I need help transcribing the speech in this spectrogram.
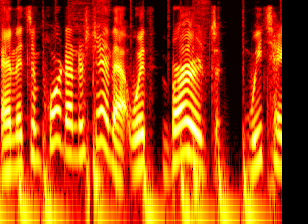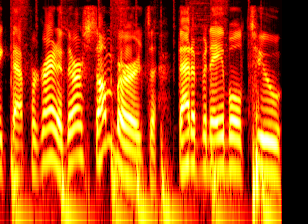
And it's important to understand that with birds, we take that for granted. There are some birds that have been able to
